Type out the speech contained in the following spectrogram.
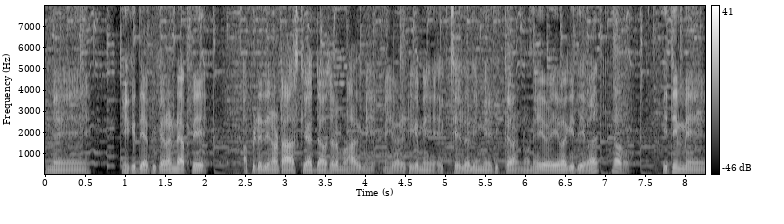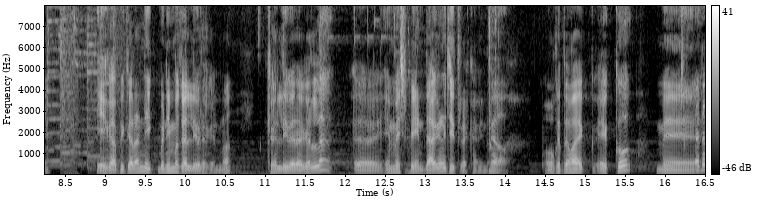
මේ ඒකද අපි කරන්න අපේ අපිට දෙන ටාස්කය දවසරම හරි මේ වැඩටික මේ එක්සෙල්ලින් මේටික් කරන්න ඕනේ. ඒ වගේ දේව නොව ඉතින් මේ ඒක අපි කරන්න ඉක්මනිම කල්ලිවර කරනවා. කල්ලිවර කරලා එමස් පේන්් දාගෙන චිත්‍රකන්න ඕක තම එක්කෝ මේ ඇත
